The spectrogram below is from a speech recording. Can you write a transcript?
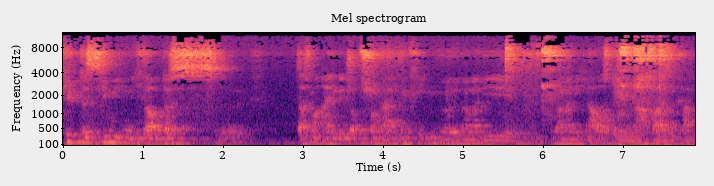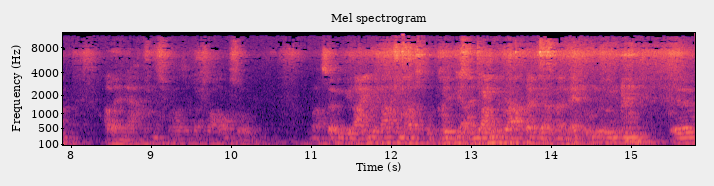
kippt es ziemlich, und ich glaube, dass, äh, dass man einige Jobs schon gar nicht mehr kriegen würde, wenn man die, wenn man nicht eine Ausbildung nachweisen kann. Aber in der Anfangsphase, das war auch so. Man hast irgendwie reingeraten, hast probiert, die einen gebracht, die anderen nett und irgendwie äh,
